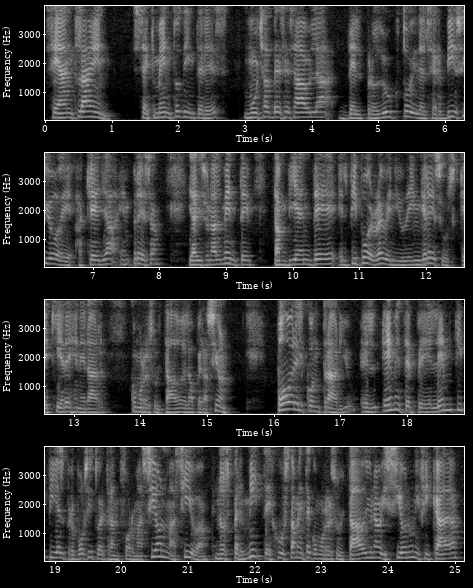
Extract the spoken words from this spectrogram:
se ancla en segmentos de interés, muchas veces habla del producto y del servicio de aquella empresa y adicionalmente también del el tipo de revenue, de ingresos que quiere generar como resultado de la operación. Por el contrario, el MTP, el MTP, el propósito de transformación masiva, nos permite justamente como resultado de una visión unificada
